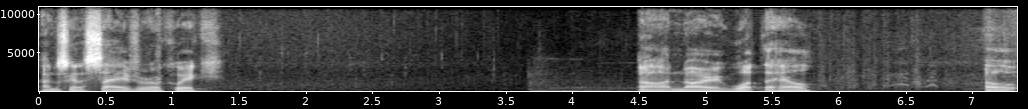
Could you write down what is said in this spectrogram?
I'm just going to save real quick. Oh no, what the hell? Oh.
